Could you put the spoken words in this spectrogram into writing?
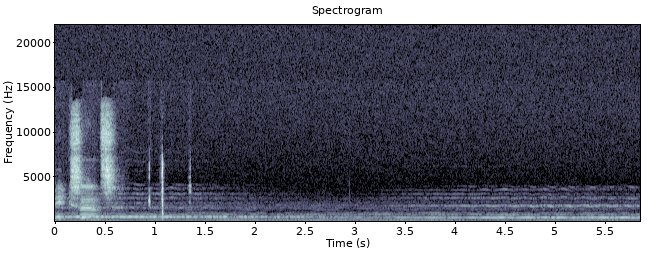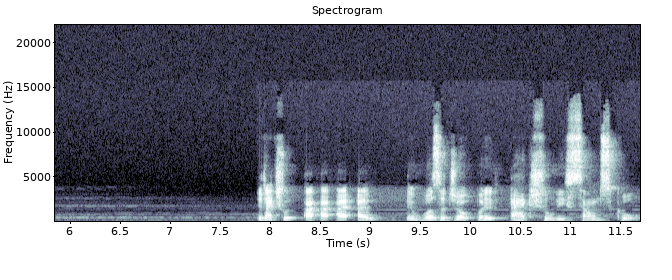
Makes sense. It actually, I, I, I, it was a joke, but it actually sounds cool.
